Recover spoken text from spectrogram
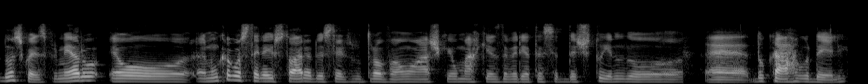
duas coisas. Primeiro, eu, eu nunca gostei da história do Estreito do Trovão. Eu acho que o Marquês deveria ter sido destituído do, é, do cargo dele.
